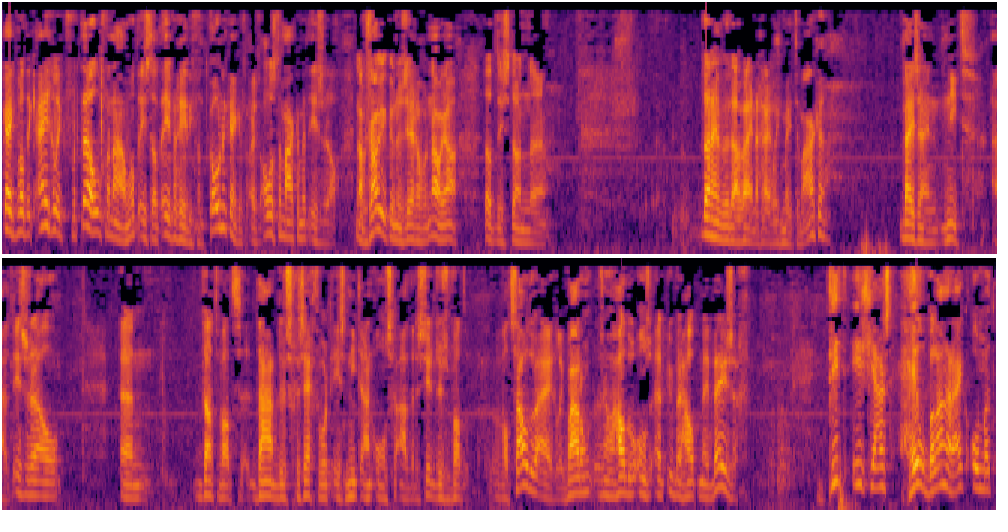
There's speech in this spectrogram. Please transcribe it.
Kijk, wat ik eigenlijk vertel vanavond is dat evangelie van het koninkrijk heeft alles te maken met Israël. Nou zou je kunnen zeggen van, nou ja, dat is dan, uh, dan hebben we daar weinig eigenlijk mee te maken. Wij zijn niet uit Israël. En dat wat daar dus gezegd wordt is niet aan ons geadresseerd. Dus wat, wat zouden we eigenlijk? Waarom houden we ons er überhaupt mee bezig? Dit is juist heel belangrijk om het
